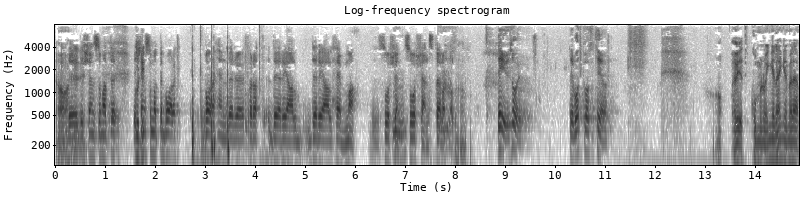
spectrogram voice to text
Ja, det, det, känns som att det, det känns som att det bara, bara händer för att det är Real, det är Real hemma. Så, kän, mm. så känns det i alla fall. Det är ju så Det är bara att konstatera. Ja, jag vet, kommer nog ingen längre med det.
